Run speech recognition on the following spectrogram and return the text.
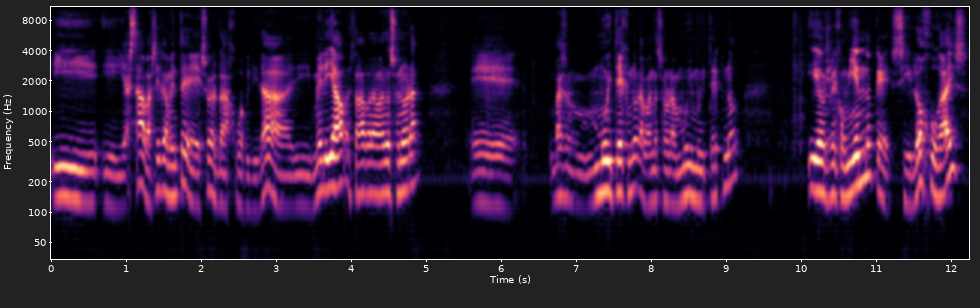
Y, ya está, básicamente eso es la jugabilidad. Y me he liado, estaba con la banda sonora. Eh, muy tecno, la banda sonora muy, muy tecno. Y os recomiendo que si lo jugáis,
